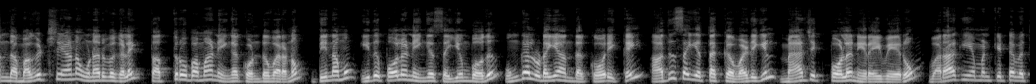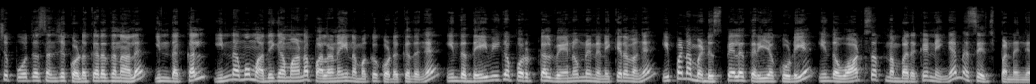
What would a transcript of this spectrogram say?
அந்த மகிழ்ச்சியான உணர்வுகளை தத்ரூபமா நீங்க கொண்டு வரணும். தினமும் இது போல நீங்க செய்யும் போது உங்களுடைய அந்த கோரிக்கை அது செய்யத்தக்க வழியில் மேஜிக் போல நிறைவேறும். வராகியம்மன் கிட்ட வச்சு பூஜை செஞ்சு கொடுக்கறதுனால இந்த கல் இன்னமும் அதிகமான பலனை நமக்கு கொடுக்குதுங்க. இந்த தெய்வீக பொருட்கள் வேணும்னு நினைக்கிறவங்க இப்ப நம்ம டிஸ்பிளேல தெரியக்கூடிய இந்த வாட்ஸ்அப் நம்பருக்கு நீங்க மெசேஜ் பண்ணுங்க.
